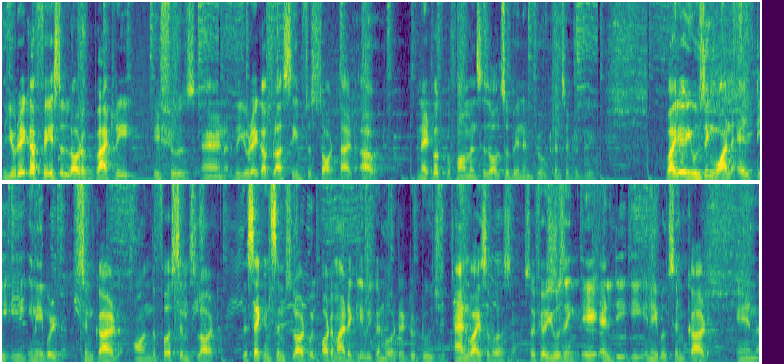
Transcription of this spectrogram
The Yureka faced a lot of battery issues, and the Yureka Plus seems to sort that out. Network performance has also been improved considerably. While you're using one LTE enabled SIM card on the first SIM slot, the second SIM slot will automatically be converted to 2G and vice versa. So if you're using a LTE enabled SIM card in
